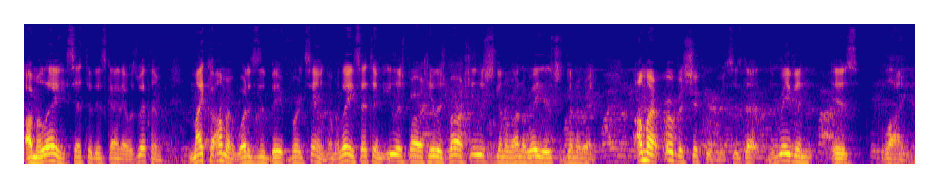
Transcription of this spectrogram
Amalei said to this guy that was with him, Micah Amar, what is the bird saying? Amalei said to him, Elish Baruch, Elish Baruch, Elish is going to run away, Elish is going to run. Amar Urva Shikru, says that the raven is lying.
